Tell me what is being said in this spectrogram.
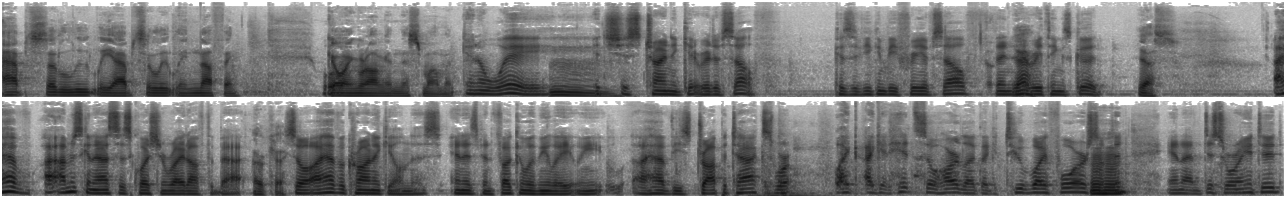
absolutely, absolutely nothing going wrong in this moment. in a way, Hmm. it's just trying to get rid of self. Because if you can be free of self, then Yeah. everything's good. Yes. I have. I'm just going to ask this question right off the bat. Okay. So I have a chronic illness, and it's been fucking with me lately. I have these drop attacks where, like, I get hit so hard, like like a two by four or mm-hmm. something, and I'm disoriented,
